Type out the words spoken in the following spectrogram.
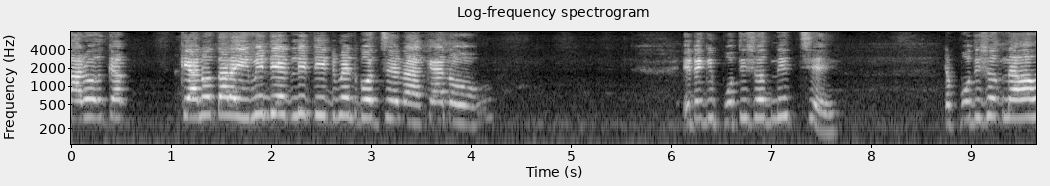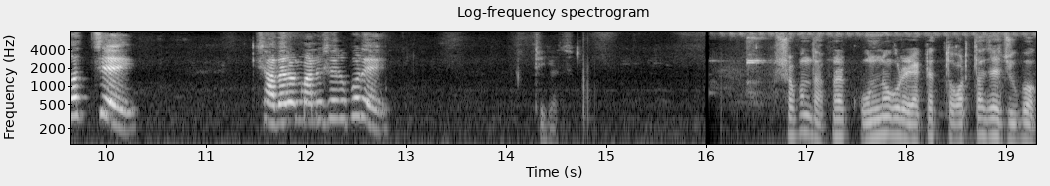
কারও কেন তারা ইমিডিয়েটলি ট্রিটমেন্ট করছে না? কেন? এটা কি প্রতিশোধ নিচ্ছে? এটা প্রতিশোধ নেওয়া হচ্ছে সাধারণ মানুষের উপরে? ঠিক আছে। স্বপন আপনার কন্যগড়ের একটা তরতাজা যুবক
